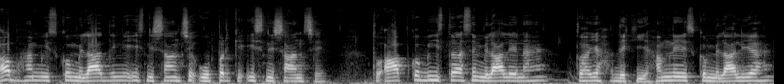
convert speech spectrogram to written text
अब हम इसको मिला देंगे इस निशान से ऊपर के इस निशान से। तो आपको भी इस तरह से मिला लेना है। तो यह देखिए, हमने इसको मिला लिया है।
